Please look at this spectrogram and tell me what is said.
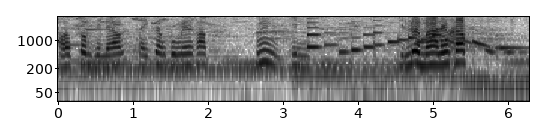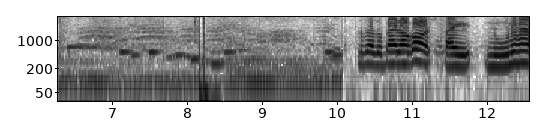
พอต้มเสร็จแล้วใส่เครื่องปรุงเลยนะครับ อืมกิน กินเริ่มมาแล้วครับลำดับต่อไปเราก็ใส่หนูนะฮะ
